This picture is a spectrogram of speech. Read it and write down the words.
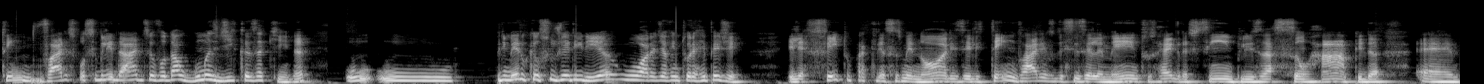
Tem várias possibilidades, eu vou dar algumas dicas aqui. Né? O, o primeiro que eu sugeriria, o Hora de Aventura RPG. Ele é feito para crianças menores, ele tem vários desses elementos, regras simples, ação rápida, é,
